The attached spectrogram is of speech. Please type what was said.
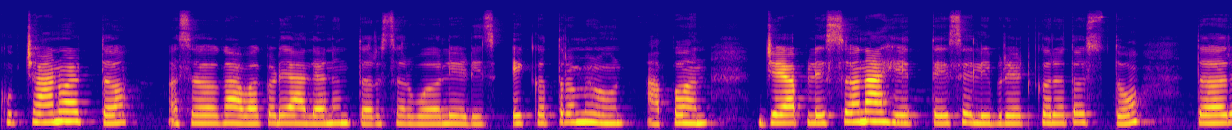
खूप छान वाटतं असं गावाकडे आल्यानंतर सर्व लेडीज एकत्र मिळून आपण जे आपले सण आहेत ते सेलिब्रेट करत असतो. तर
